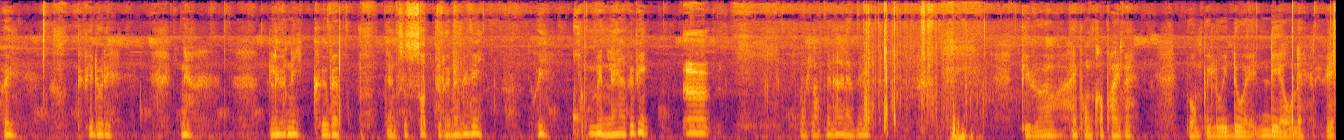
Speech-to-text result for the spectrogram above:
เฮ้ย พี่พี่ดูดิ เนี่ยเลือดนี่คือแบบยังสดๆอยู่เลยนะพี่พี่เฮ้ยคนเหม็นเลยอะพี่พี่อืมหมดรับไม่ได้แล้วพี่พี่พี่พี่ว่าให้ผมเข้าไปไหมลงไปลุยด้วยเดียวเลยพี่พี่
